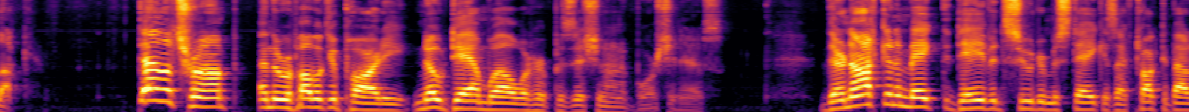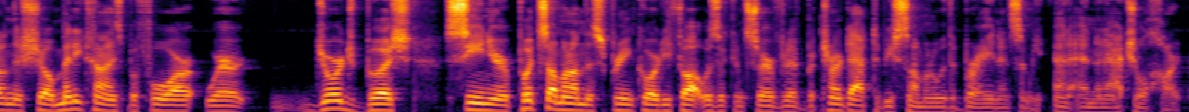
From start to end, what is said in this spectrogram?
Look, Donald Trump and the Republican Party know damn well what her position on abortion is. They're not going to make the David Souter mistake, as I've talked about on this show many times before, where George Bush Sr. put someone on the Supreme Court he thought was a conservative, but turned out to be someone with a brain and, some, and, and an actual heart.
